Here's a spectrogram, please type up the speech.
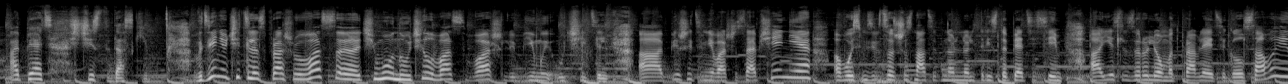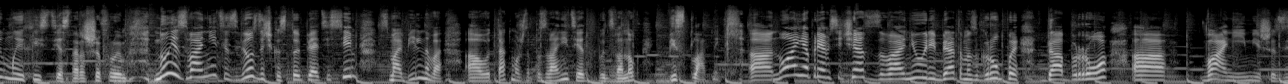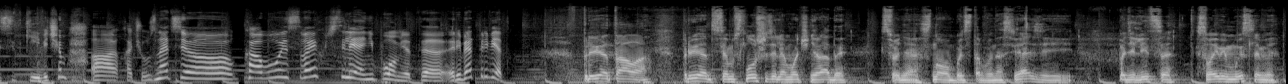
опять с чистой доски. В День учителя спрашиваю вас, э, чему научил вас ваш любимый учитель. А, Пишите мне ваши сообщения 8 916 003 105 7. А если за рулем отправляете голосовые, мы их, естественно, расшифруем. Ну и звоните звездочка 105 7 с мобильного. А, Вот так можно позвонить, и это будет звонок бесплатный. А, Ну а я прямо сейчас звоню ребятам из группы «Добро». А, Ване и Мише Заситкевичем. А, Хочу узнать, э, кого из своих учителей они помнят. Э, Ребят, привет! Привет, Алла. Привет всем слушателям. Очень рады сегодня снова быть с тобой на связи и поделиться своими мыслями.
